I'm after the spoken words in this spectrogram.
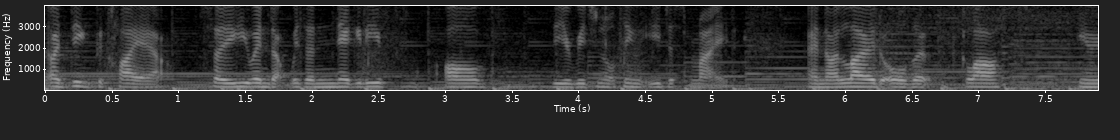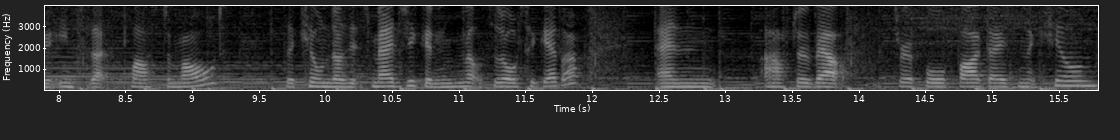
I dig the clay out. So you end up with a negative of the original thing that you just made. And I load all the glass you know, into that plaster mould. The kiln does its magic and melts it all together. And after about three or four, five days in the kiln,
